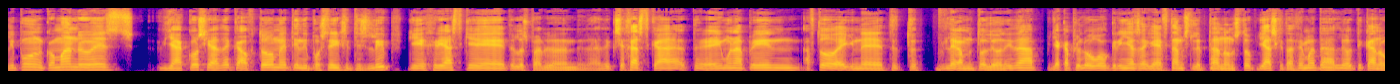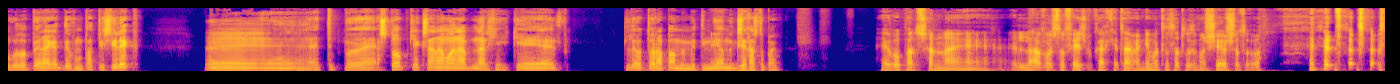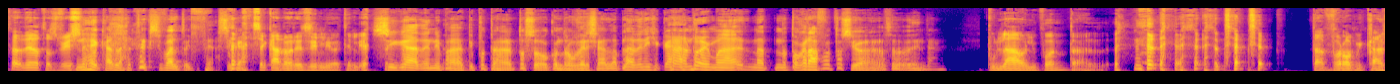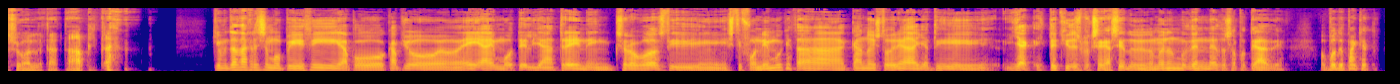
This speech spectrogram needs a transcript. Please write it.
Λοιπόν, Command OS 218 με την υποστήριξη της LEAP και χρειάστηκε τέλος πάντων. Δηλαδή ξεχάστηκα, ήμουνα πριν, αυτό έγινε, το, το, λέγαμε το Λεωνίδα, για κάποιο λόγο γκρίνιαζα για 7,5 λεπτά non-stop για άσχετα θέματα, λέω τι κάνω εγώ εδώ πέρα γιατί έχουμε πατήσει ρεκ. Ε, stop και ξανά μου από την αρχή. Και λέω τώρα πάμε με τη μία, μην ξεχάσω το πάλι. Εγώ πάντως αν ε, λάβω στο facebook αρκετά μηνύματα θα το δημοσιεύσω το. δεν θα το σβήσω. Ναι, καλά, εντάξει, βάλει το εκεί Σιγά. Σε κάνω ρεζίλιο τελείως. Σιγά, δεν είπα τίποτα τόσο controversial, απλά δεν είχε κανένα νόημα να, να το γράφω τόση ώρα. Αυτό δεν ήταν. Πουλάω λοιπόν τα, τα βρώμικά σου όλα, τα, τα άπλυτα και μετά θα χρησιμοποιηθεί από κάποιο AI model για training ξέρω εγώ στη, στη φωνή μου και θα κάνω ιστορία γιατί για τέτοιου είδους επεξεργασία των δεδομένων μου δεν έδωσα ποτέ άδεια οπότε πάκετο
